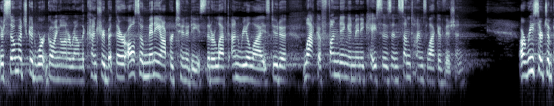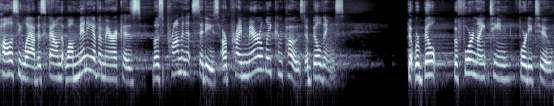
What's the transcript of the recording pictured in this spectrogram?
There's so much good work going on around the country, but there are also many opportunities that are left unrealized due to lack of funding in many cases and sometimes lack of vision. Our research and policy lab has found that while many of America's most prominent cities are primarily composed of buildings that were built before 1942,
